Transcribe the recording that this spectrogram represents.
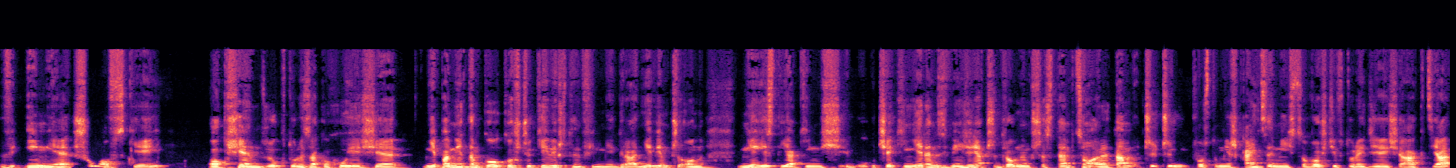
w imię Szumowskiej o księdzu, który zakochuje się, nie pamiętam kogo Kościukiewicz w tym filmie gra, nie wiem czy on nie jest jakimś uciekinierem z więzienia, czy drobnym przestępcą, ale tam, czy, czy po prostu mieszkańcem miejscowości, w której dzieje się akcja,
